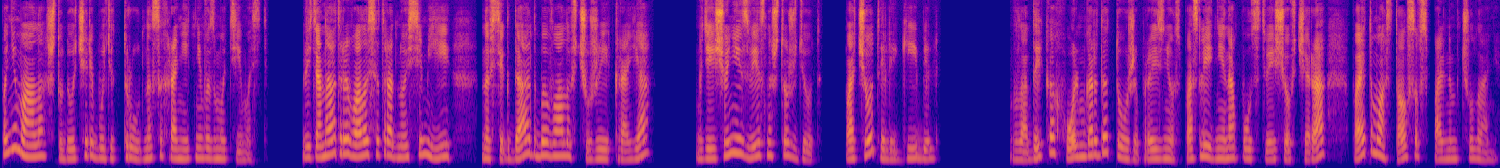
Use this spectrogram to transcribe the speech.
понимала, что дочери будет трудно сохранить невозмутимость. Ведь она отрывалась от родной семьи, навсегда отбывала в чужие края, где еще неизвестно, что ждет — почет или гибель. Владыка Хольмгарда тоже произнес последние напутствия еще вчера, поэтому остался в спальном чулане.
